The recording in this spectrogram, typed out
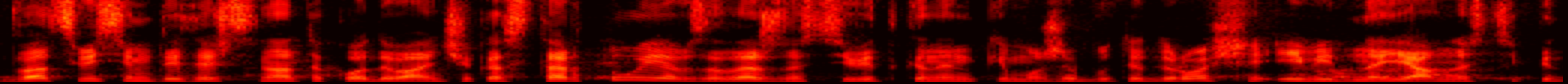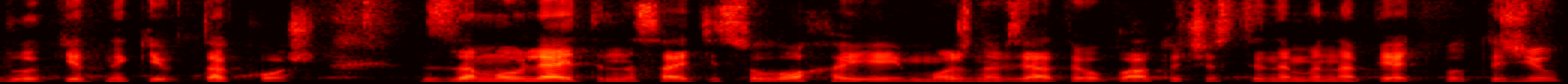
28 тисяч ціна такого диванчика стартує. В залежності від тканинки може бути дорожче і від наявності підлокітників також. Замовляйте на сайті Солоха є, можна взяти оплату частинами на 5 платежів.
